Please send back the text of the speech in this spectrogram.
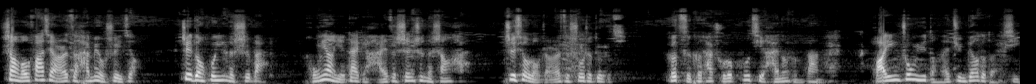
上楼发现儿子还没有睡觉。这段婚姻的失败，同样也带给孩子深深的伤害。智秀搂着儿子说着对不起可此刻他除了哭泣还能怎么办呢？华英终于等来俊彪的短信。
